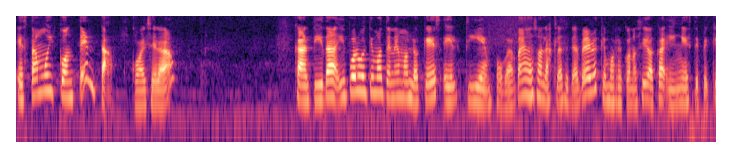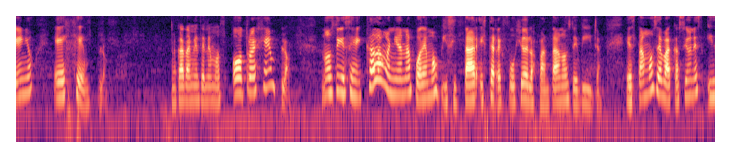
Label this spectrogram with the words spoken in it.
está muy contenta. ¿Cuál será? Cantidad. Y por último tenemos lo que es el tiempo, ¿verdad? Esas son las clases de adverbios que hemos reconocido acá en este pequeño ejemplo. Acá también tenemos otro ejemplo. Nos dice, cada mañana podemos visitar este refugio de los pantanos de Villa. Estamos de vacaciones y,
